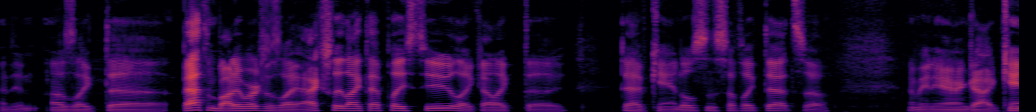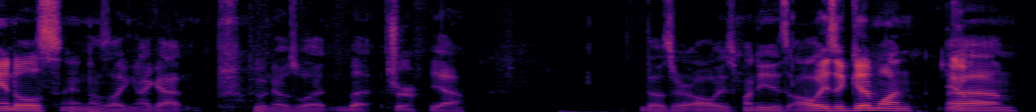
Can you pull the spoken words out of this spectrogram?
I didn't. I was like, the Bath and Body Works is like, I actually like that place too. Like, I like the to have candles and stuff like that. So, I mean, Aaron got candles, and I was like, I got who knows what, but Sure. yeah. Those are always money is always a good one. Yep. Um,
